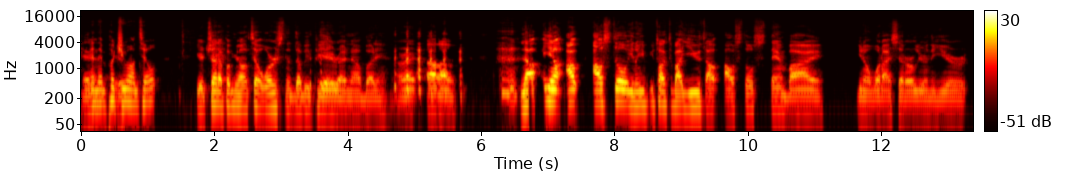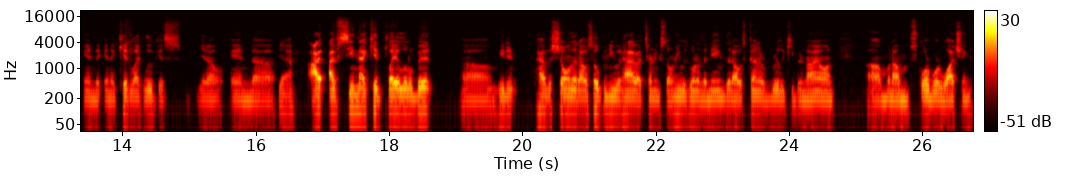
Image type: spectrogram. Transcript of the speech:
and then put yeah. you on tilt. You're trying to put me on tilt worse than the WPA right now, buddy. All right. Um, now, you know, I'll, I'll still, you know, you, you talked about youth. I'll, I'll still stand by, you know, what I said earlier in the year in in a kid like Lucas, you know, and uh, Yeah. I I've seen that kid play a little bit. Um, he didn't have the showing that I was hoping he would have at Turning Stone. He was one of the names that I was kind of really keeping an eye on um, when I'm scoreboard watching.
